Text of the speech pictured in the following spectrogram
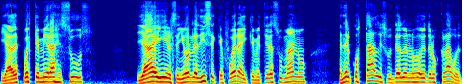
Ya después que mira a Jesús, ya ahí el Señor le dice que fuera y que metiera su mano en el costado y sus dedos en los hoyos de los clavos.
